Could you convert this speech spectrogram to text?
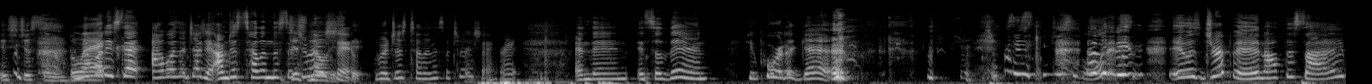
It's just in a black. Nobody said I wasn't judging. I'm just telling the situation. it. We're just telling the situation, right? And then, and so then he poured again. and then he, it was dripping off the side,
